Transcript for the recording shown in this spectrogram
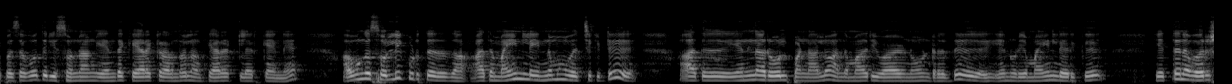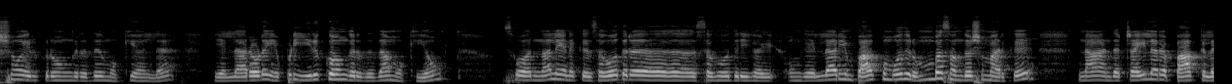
இப்போ சகோதரி சொன்னாங்க எந்த கேரக்டராக இருந்தாலும் அந்த கேரக்டரில் இருக்கேன்னு. அவங்க சொல்லி கொடுத்தது தான். அதை மைண்டில் இன்னமும் வச்சுக்கிட்டு அது என்ன ரோல் பண்ணாலும் அந்த மாதிரி வாழணுன்றது என்னுடைய மைண்டில் இருக்குது எத்தனை வருஷம் இருக்கிறோங்கிறது முக்கியம் இல்லை. எல்லாரோட எப்படி இருக்கோங்கிறது தான் முக்கியம். ஸோ அதனால் எனக்கு சகோதர சகோதரிகள் உங்கள் எல்லாரையும் பார்க்கும்போது ரொம்ப சந்தோஷமாக இருக்குது நான் அந்த ட்ரைலரை பார்க்கல.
